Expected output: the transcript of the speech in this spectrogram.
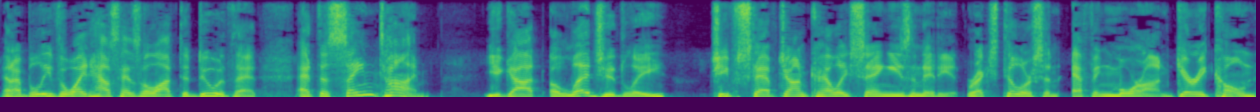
and I believe the White House has a lot to do with that. At the same time, you got allegedly Chief of Staff John Kelly saying he's an idiot. Rex Tillerson, effing moron. Gary Cohn,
